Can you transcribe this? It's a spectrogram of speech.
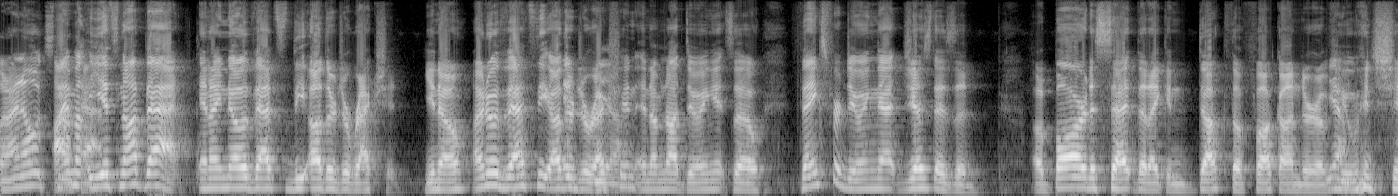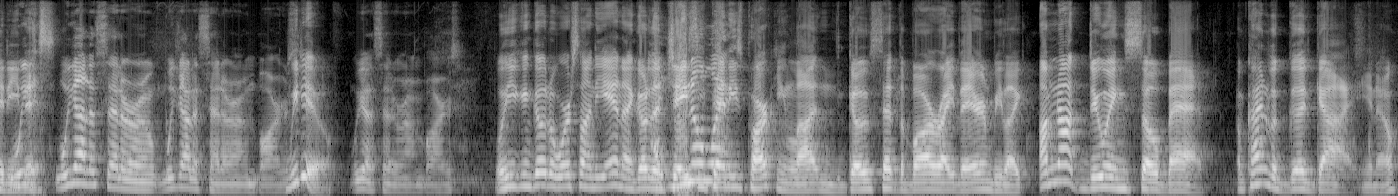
but I know it's not I'm that. it's not that, and I know that's the other direction. You know, I know that's the other It- direction, yeah. and I'm not doing it. So thanks for doing that, just as a a bar to set that I can duck the fuck under of Yeah. human we, shittiness. we gotta set our own we gotta set our own bars We do. we gotta set our own bars Well, you can go to Worcester, Indiana, go to the I- you know J.C. Penney's parking lot, and go set the bar right there, and be like, "I'm not doing so bad. I'm kind of a good guy," you know.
